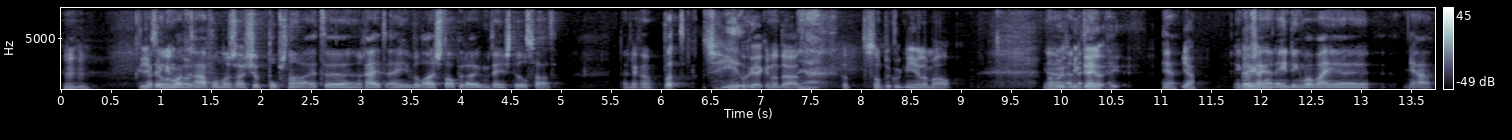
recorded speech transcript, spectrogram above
Je het enige wat ik gaaf vond is als je op topsnelheid rijdt en je wil uitstappen, dat je meteen stilstaat. Dan denk ik van, wat? Is heel gek inderdaad. Ja. Dat snap ik ook niet helemaal. Ja, Maar goed, en- ik denk, en- ik- Ik wil ja, zeggen, één ding wat mij eh, ja,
